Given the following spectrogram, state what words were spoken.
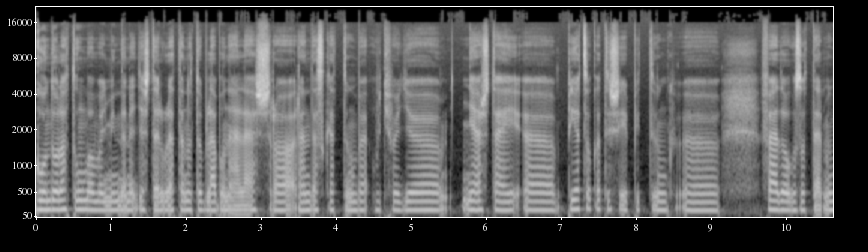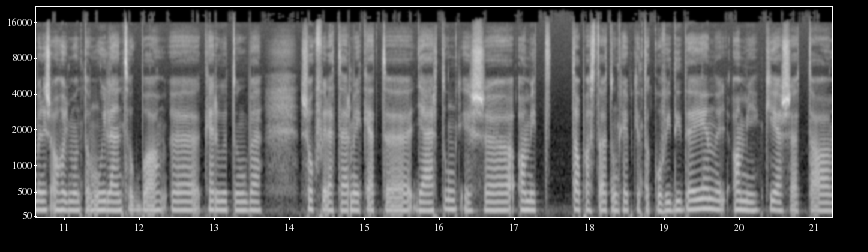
gondolatunkban, vagy minden egyes területen a több lábon állásra rendezkedtünk be, úgyhogy uh, nyerstej uh, piacokat is építünk, uh, feldolgozott termékben, és ahogy mondtam, új láncokba uh, kerültünk be, sokféle terméket uh, gyártunk, és uh, amit tapasztaltunk egyébként a Covid idején, hogy ami kiesett a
